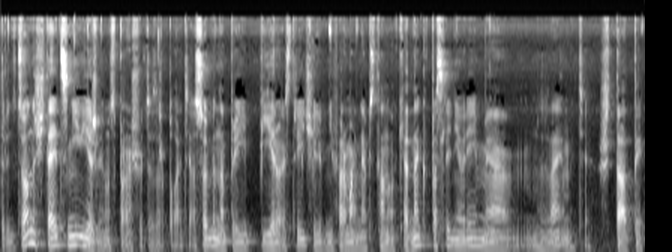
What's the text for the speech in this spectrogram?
традиционно считается невежливым спрашивать о зарплате, особенно при первой встрече или в неформальной обстановке. Однако в последнее время, знаем эти штаты,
